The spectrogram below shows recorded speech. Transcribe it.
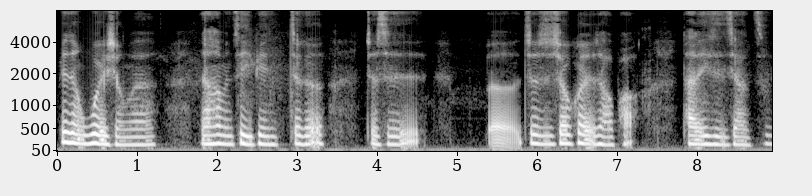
变成无尾熊啊，然后他们自己变这个就是呃，就是羞愧的逃跑。他的意思是这样子，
